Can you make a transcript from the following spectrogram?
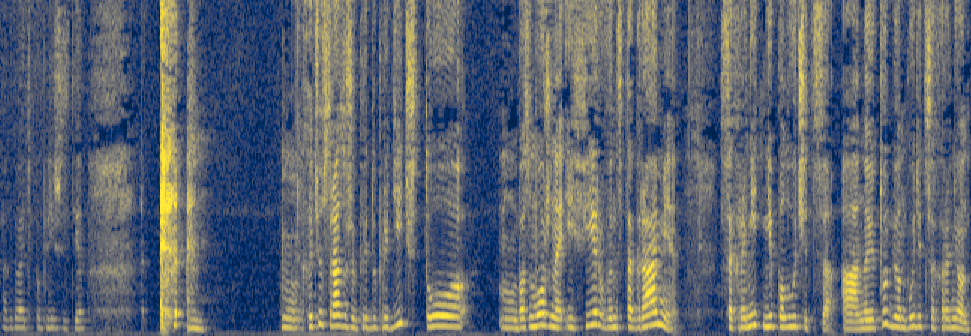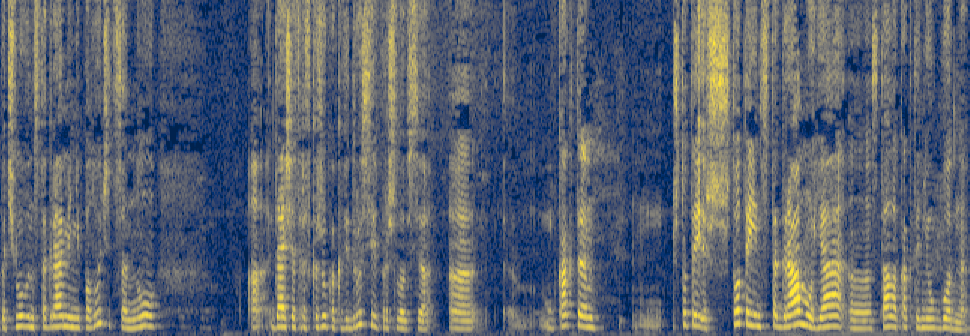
Так, давайте поближе сделаем. Хочу сразу же предупредить, что, возможно, эфир в Инстаграме сохранить не получится, а на Ютубе он будет сохранен. Почему в Инстаграме не получится? Ну, а, да, сейчас расскажу, как в Ведрусии прошло все. А, как-то что-то что, -то, Инстаграму я э, стала как-то неугодно.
